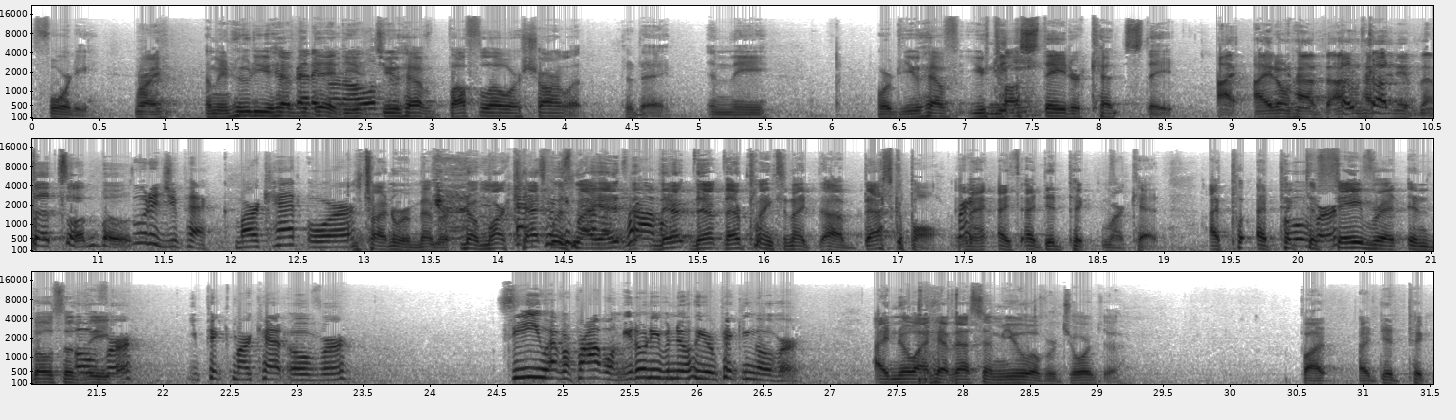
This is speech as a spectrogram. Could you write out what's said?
Forty. Right. I mean, who do you have betting today? Do you, do you have Buffalo or Charlotte today in the, or do you have Utah Me? State or Kent State? I, I don't have. I don't I've have any of them. That's on both. Who did you pick, Marquette or? I'm trying to remember. No, Marquette was my. have a problem. They're, they're, they're playing tonight uh, basketball, Right. and I, I, I did pick Marquette. I put I picked Over. a favorite in both of over. You picked Marquette over. See, you have a problem. You don't even know who you're picking over. I know I have SMU over Georgia, but I did pick.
